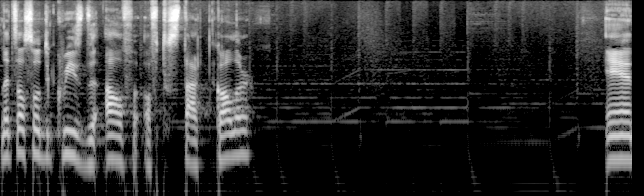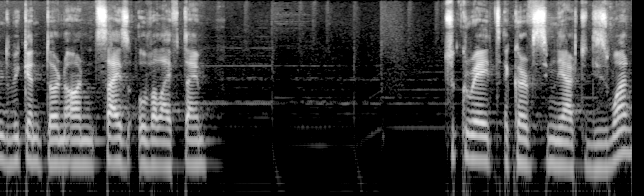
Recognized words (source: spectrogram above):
Let's also decrease the alpha of the start color. And we can turn on size over lifetime to create a curve similar to this one,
